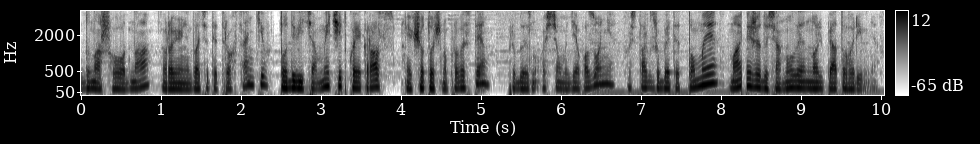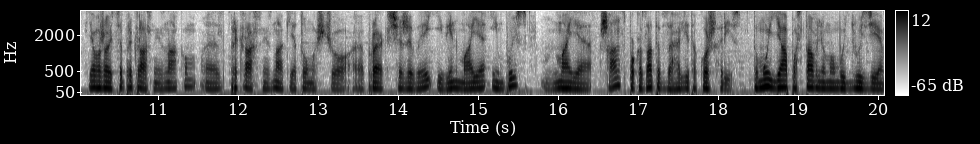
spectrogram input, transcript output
до нашого дна в районі 23 центів, то дивіться, ми чітко якраз, якщо точно провести, приблизно ось цьому діапазоні, ось так зробити, то ми майже досягнули 0,5 рівня. Я вважаю це прекрасний знаком. Е, прекрасний знак є тому, що е, проект ще живий і він має імпульс, має шанс показати взагалі також ріст. Тому я поставлю, мабуть, друзі,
